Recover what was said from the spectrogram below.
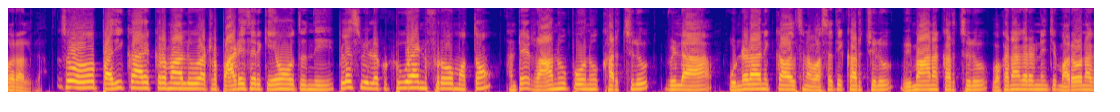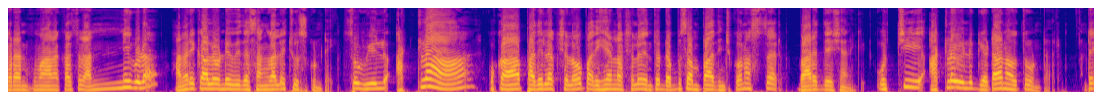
ఓవరాల్గా. సో పది కార్యక్రమాలు అట్లా పాడేసరికి ఏమవుతుంది? ప్లస్ వీళ్ళకు టూ అండ్ ఫ్రో మొత్తం అంటే రాను పోను ఖర్చులు వీళ్ళ ఉండడానికి కావాల్సిన వసతి ఖర్చులు విమాన ఖర్చులు ఒక నగరం నుంచి మరో నగరానికి విమాన ఖర్చులు అన్నీ కూడా అమెరికాలో ఉండే వివిధ సంఘాలే చూసుకుంటాయి. సో వీళ్ళు అట్లా ఒక పది లక్షలో పదిహేను లక్షలో ఎంతో డబ్బు సంపాదించుకొని వస్తారు భారతదేశానికి. వచ్చి అట్లా వీళ్ళు గెటాన్ అవుతూ ఉంటారు. అంటే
